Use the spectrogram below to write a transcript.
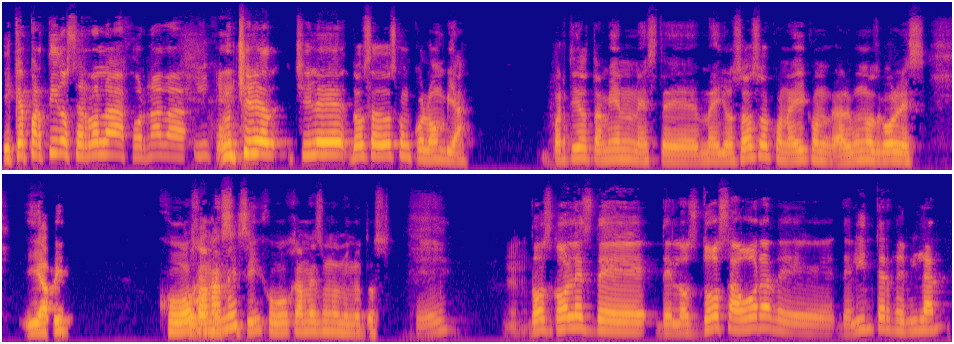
¿Y qué partido cerró la jornada, Inge? Un Chile, Chile 2 a 2 con Colombia. Un partido también este, medio soso, con ahí con algunos goles. Y ahorita jugó, ¿Jugó James, James? sí, jugó James unos minutos. Sí. Dos goles de, de los dos ahora de, del Inter de Milán,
